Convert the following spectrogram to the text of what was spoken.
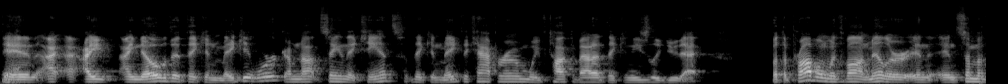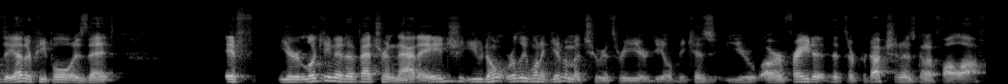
Yeah. And I, I I know that they can make it work. I'm not saying they can't. They can make the cap room. We've talked about it. They can easily do that. But the problem with Von Miller and, and some of the other people is that if you're looking at a veteran that age, you don't really want to give them a two or three year deal because you are afraid that their production is going to fall off.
